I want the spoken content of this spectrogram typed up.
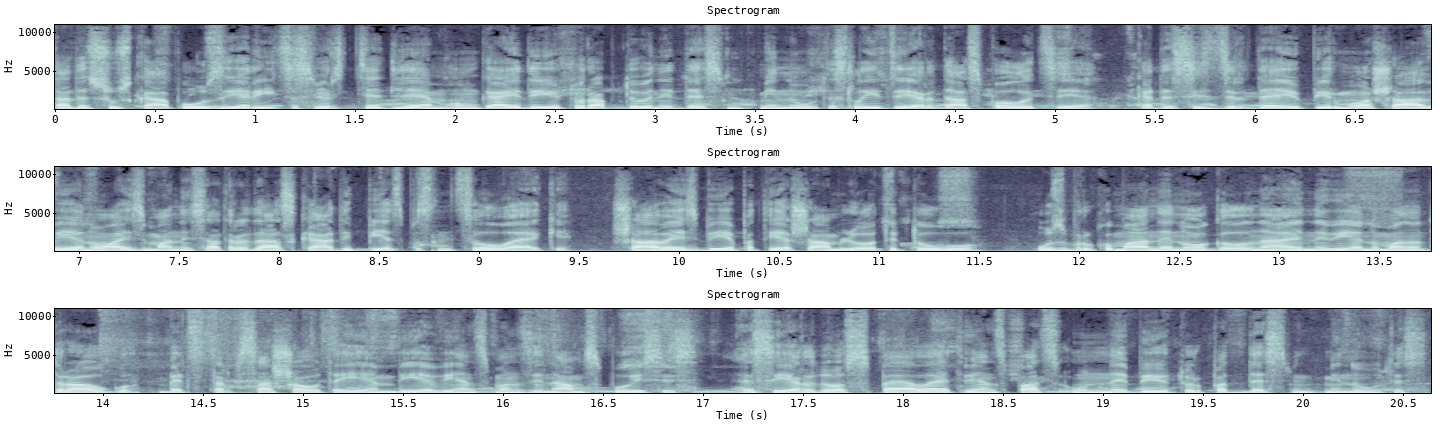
Tad es uzkāpu uz ierīces virs ķeģļiem un gaidīju tur aptuveni desmit minūtes, līdz ieradās policija. Kad es izdzirdēju pirmo šāvienu, aiz manis atradās kādi 15 cilvēki. Šāvējs bija patiešām ļoti tuvu. Uzbrukumā nenogalināja nevienu manu draugu, bet starp sašautajiem bija viens man zināms puisis. Es ierados spēlēt viens pats un nebiju tur pat desmit minūtes.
